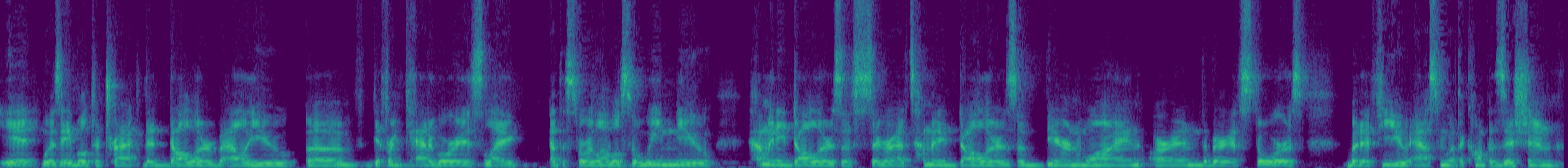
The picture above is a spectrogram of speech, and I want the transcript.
it was able to track the dollar value of different categories like at the store level so we knew how many dollars of cigarettes, how many dollars of beer and wine are in the various stores but if you asked me what the composition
